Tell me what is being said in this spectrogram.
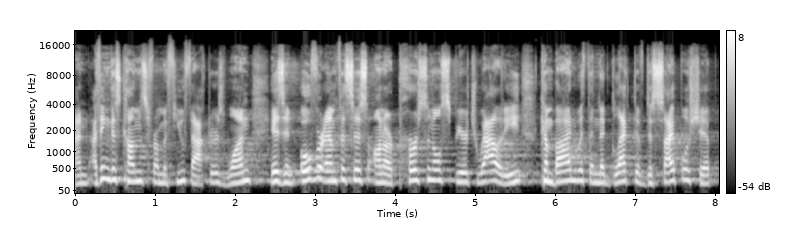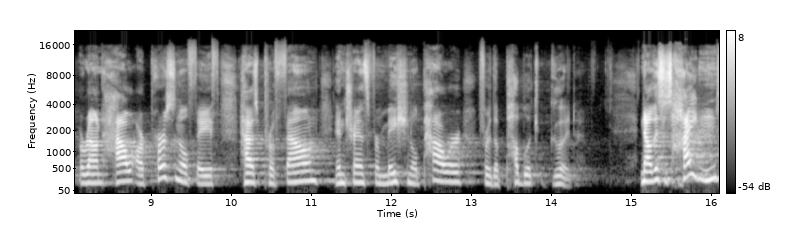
And I think this comes from a few factors. One is an overemphasis on our personal spirituality combined with the neglect of discipleship around how our personal faith has profound and transformational power for the public good. Now, this is heightened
